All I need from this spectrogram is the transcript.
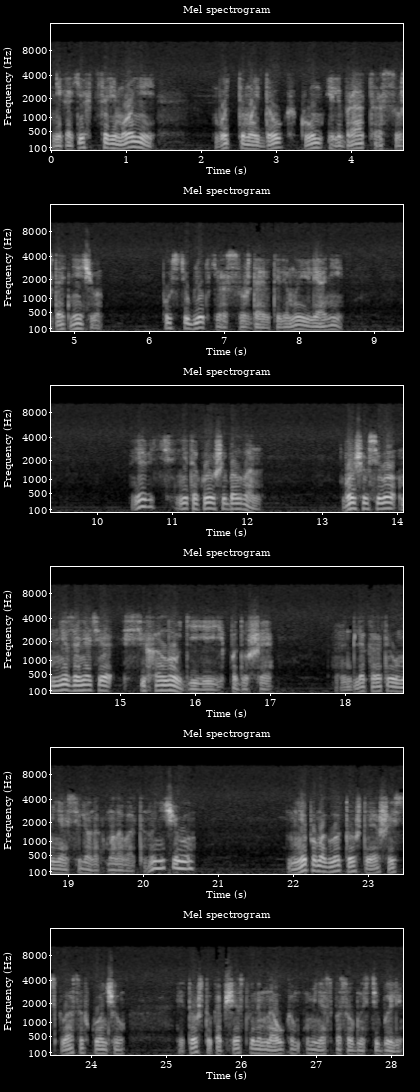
Никаких церемоний, будь ты мой друг, кум или брат, рассуждать нечего. Пусть ублюдки рассуждают, или мы, или они. Я ведь не такой уж и болван. Больше всего мне занятие психологией по душе. Для карате у меня селенок маловато, но ничего. Мне помогло то, что я шесть классов кончил, и то, что к общественным наукам у меня способности были.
